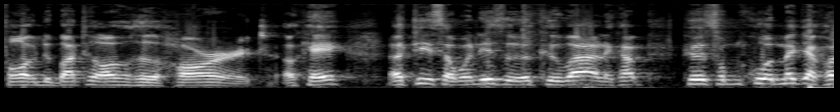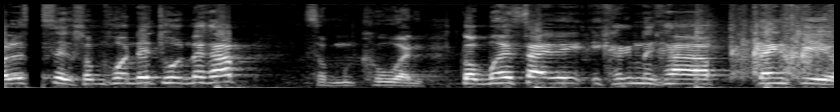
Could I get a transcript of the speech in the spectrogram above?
from the bottom of her heart โอเคแล้วที่สำคัญที่สุดก็คือว่าอะไรครับ เธอสมควรไหมจากความรู้สึกสมควรได้ทุนไหมครับ สมควรตบมือให้แฟนอีกครั้งหนึ่งครับ thank you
